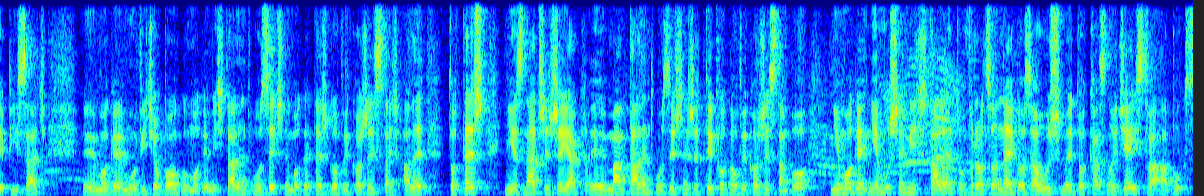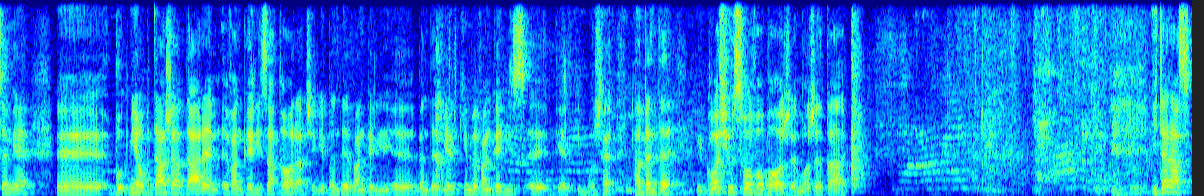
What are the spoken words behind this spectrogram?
y, pisać, mogę mówić o Bogu, mogę mieć talent muzyczny, mogę też go wykorzystać, ale to też nie znaczy, że jak y, mam talent muzyczny, że tylko go wykorzystam, bo nie mogę, nie muszę mieć talentu wrodzonego, załóżmy, do kaznodziejstwa, a Bóg chce mnie, y, Bóg mnie obdarza darem ewangelizatora, czyli będę, ewangeli, będę wielkim ewangeliz, wielkim może, a będę głosił Słowo Boże, może tak. I teraz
